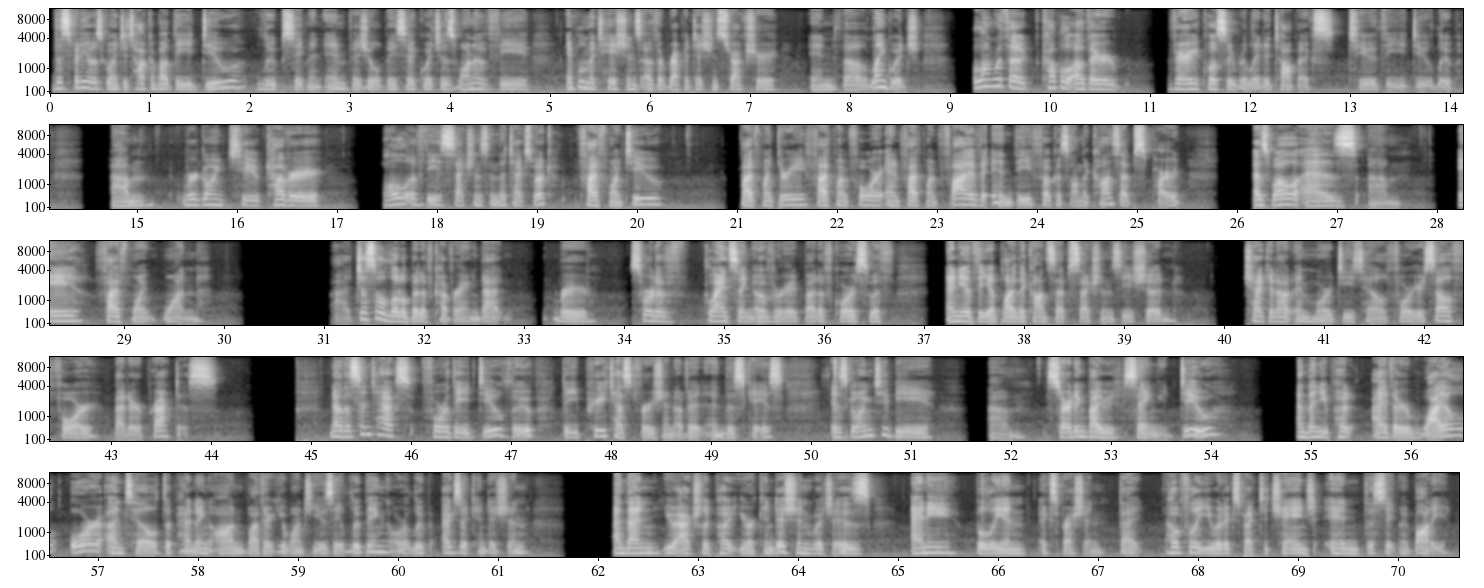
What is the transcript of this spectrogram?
This video is going to talk about the do loop statement in Visual Basic, which is one of the implementations of the repetition structure in the language, along with a couple other very closely related topics to the do loop. Um, we're going to cover all of these sections in the textbook, 5.2, 5.3, 5.4, and 5.5 in the focus on the concepts part, as well as um, A 5.1 uh, just a little bit of covering that we're sort of glancing over it, but of course with any of the apply the concepts sections, you should check it out in more detail for yourself for better practice. Now the syntax for the do loop, the pretest version of it in this case, is going to be um, starting by saying do, and then you put either while or until, depending on whether you want to use a looping or loop exit condition. And then you actually put your condition, which is any Boolean expression that hopefully you would expect to change in the statement body.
